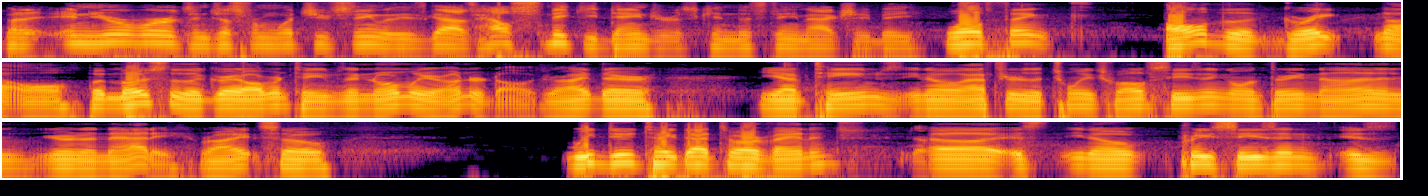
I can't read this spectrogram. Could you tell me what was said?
But in your words, and just from what you've seen with these guys, how sneaky dangerous can this team actually be? Well, think all the great, not all, but most of the great Auburn teams, they normally are underdogs, right? They're you have teams, you know, after the 2012 season going three and nine, and you're in a natty, right? So we do take that to our advantage. Uh, it's you know preseason is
